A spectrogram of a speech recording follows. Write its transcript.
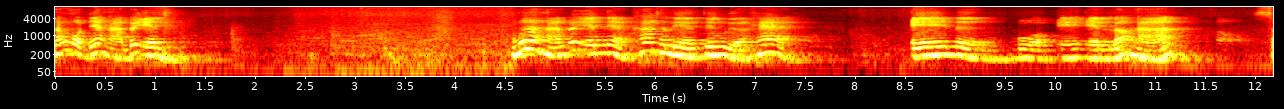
ทั้งหมดเนี้ยหารด้วย n เมื่อหารด้วย n เนี่ยค่าเฉลี่ยจึงเหลือแค่ a 1บวก a n แล้วหารส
